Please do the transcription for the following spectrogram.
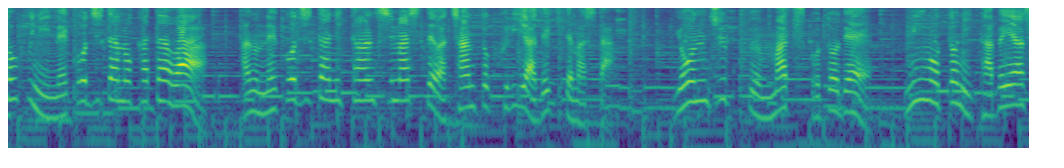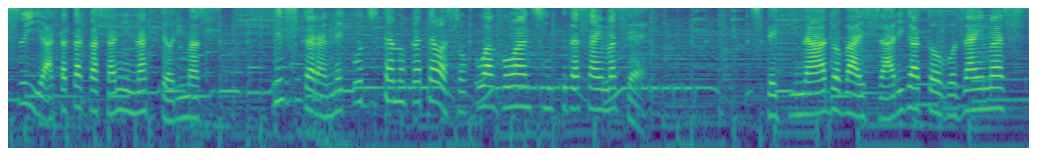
特に猫舌の方はあの猫舌に関しましてはちゃんとクリアできてました。40分待つことで見事に食べやすい温かさになっております。ですから猫舌の方はそこはご安心くださいませ。素敵なアドバイスありがとうございます。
